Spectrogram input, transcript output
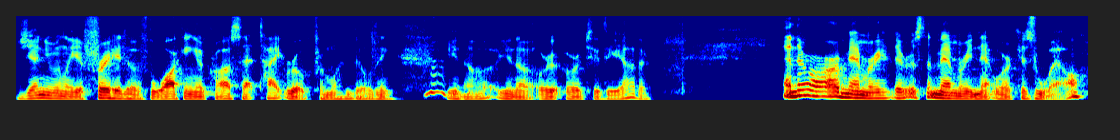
genuinely afraid of walking across that tightrope from one building, hmm. you know, you know, or, or to the other. And there are our memory. There is the memory network as well.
